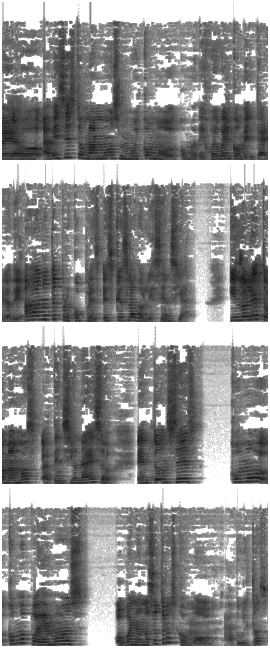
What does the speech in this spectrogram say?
Pero a veces tomamos muy como, como de juego el comentario de, ah, no te preocupes, es que es la adolescencia. Y no le tomamos atención a eso. Entonces, ¿cómo, cómo podemos, o bueno, nosotros como adultos,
